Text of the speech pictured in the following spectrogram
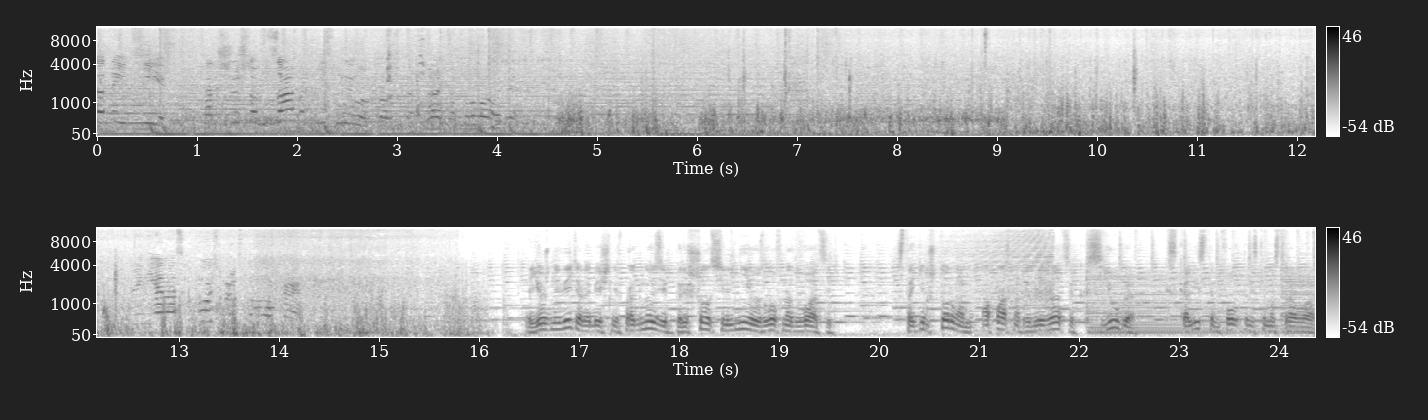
Куда-то идти. Так что, чтобы за борт не смыло просто. Блин, я. Южный ветер, обещанный в прогнозе, пришел сильнее узлов на 20. С таким штормом опасно приближаться к с юга, к скалистым Фолклендским островам.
